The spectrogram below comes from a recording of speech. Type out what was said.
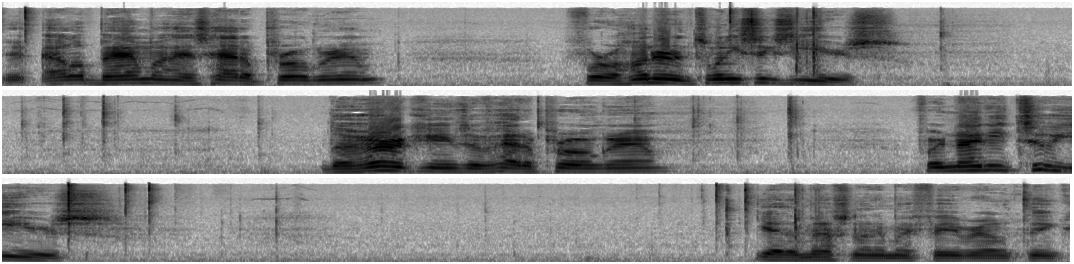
And Alabama has had a program for 126 years. The Hurricanes have had a program for 92 years. Yeah, the math's not in my favor, I don't think.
